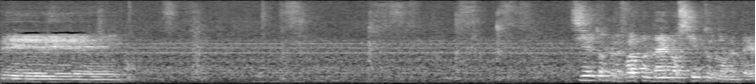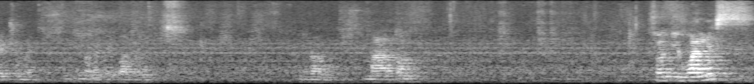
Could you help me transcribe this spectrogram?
de Siento que le faltan unos 198 metros, 194 metros. Maratón. ¿Son iguales?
